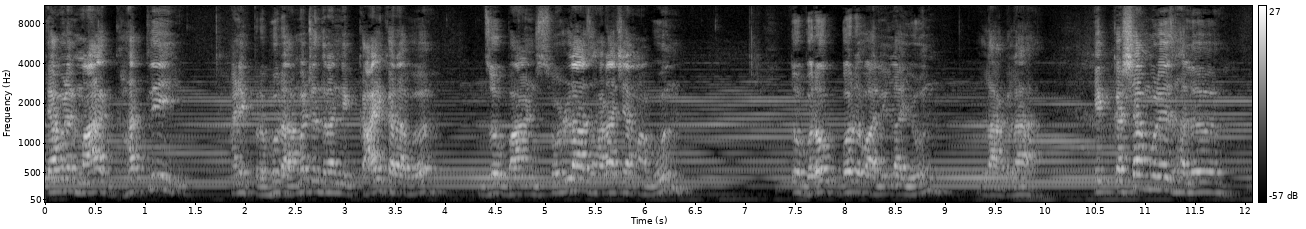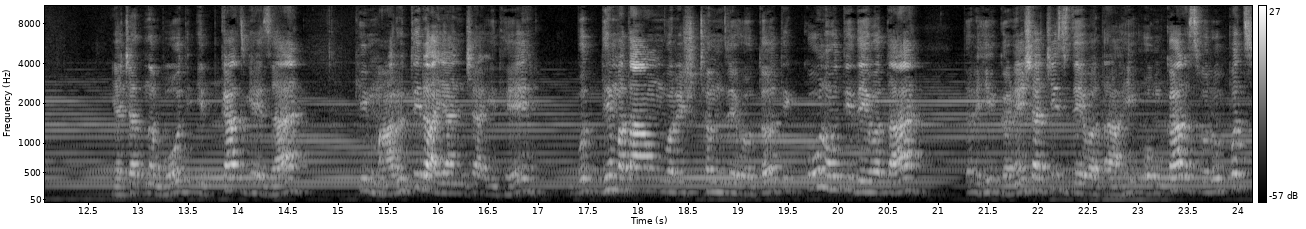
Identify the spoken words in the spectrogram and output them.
त्यामुळे माळ घातली आणि प्रभू रामचंद्रांनी काय करावं? जो बाण सोडला झाडाच्या मागून तो बरोबर वालीला येऊन लागला. हे कशामुळे झालं? याच्यातनं बोध इतकाच घ्यायचा की मारुती रायांच्या इथे बुद्धिमताम वरिष्ठम जे होतं ती कोण होती देवता? तर ही गणेशाचीच देवता ही ओंकार स्वरूपच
